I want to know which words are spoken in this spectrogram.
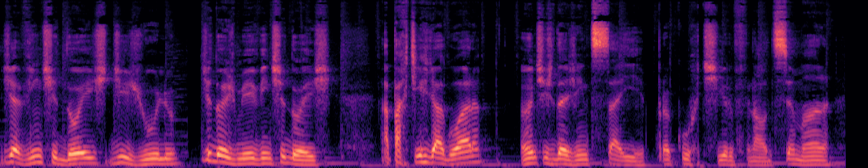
dia 22 de julho de 2022. A partir de agora, antes da gente sair para curtir o final de semana,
